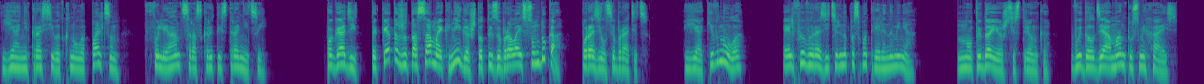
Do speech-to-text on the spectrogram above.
Я некрасиво ткнула пальцем в фолиант с раскрытой страницей. «Погоди, так это же та самая книга, что ты забрала из сундука!» — поразился братец. Я кивнула. Эльфы выразительно посмотрели на меня. «Ну ты даешь, сестренка», — выдал Диамант, усмехаясь.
